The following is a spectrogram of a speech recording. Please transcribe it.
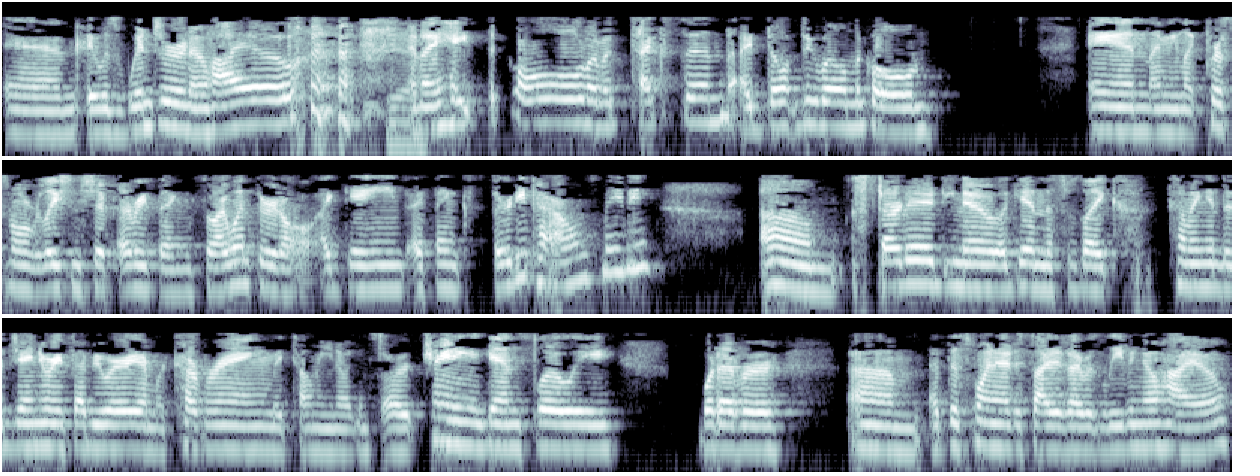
And it was winter in Ohio, and I hate the cold. I'm a Texan. I don't do well in the cold. And I mean, like personal relationship, everything. So I went through it all. I gained, I think, 30 pounds maybe um started you know again this was like coming into january february i'm recovering they tell me you know i can start training again slowly whatever um at this point i decided i was leaving ohio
